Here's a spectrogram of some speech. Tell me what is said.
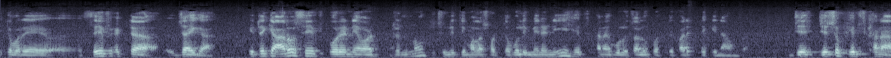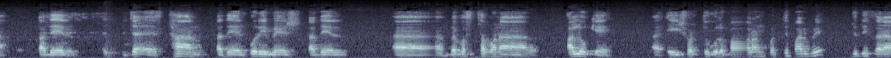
একেবারে সেফ একটা জায়গা এটাকে আরও সেফ করে নেওয়ার জন্য কিছু নীতিমালা, শর্তাবলী মেনে নিয়ে হেফখানা গুলো চালু করতে পারি কিনা আমরা। যে, যেসব হেফখানা তাদের স্থান, তাদের পরিবেশ, তাদের ব্যবস্থাপনার আলোকে এই শর্তগুলো পালন করতে পারবে। যদি তারা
